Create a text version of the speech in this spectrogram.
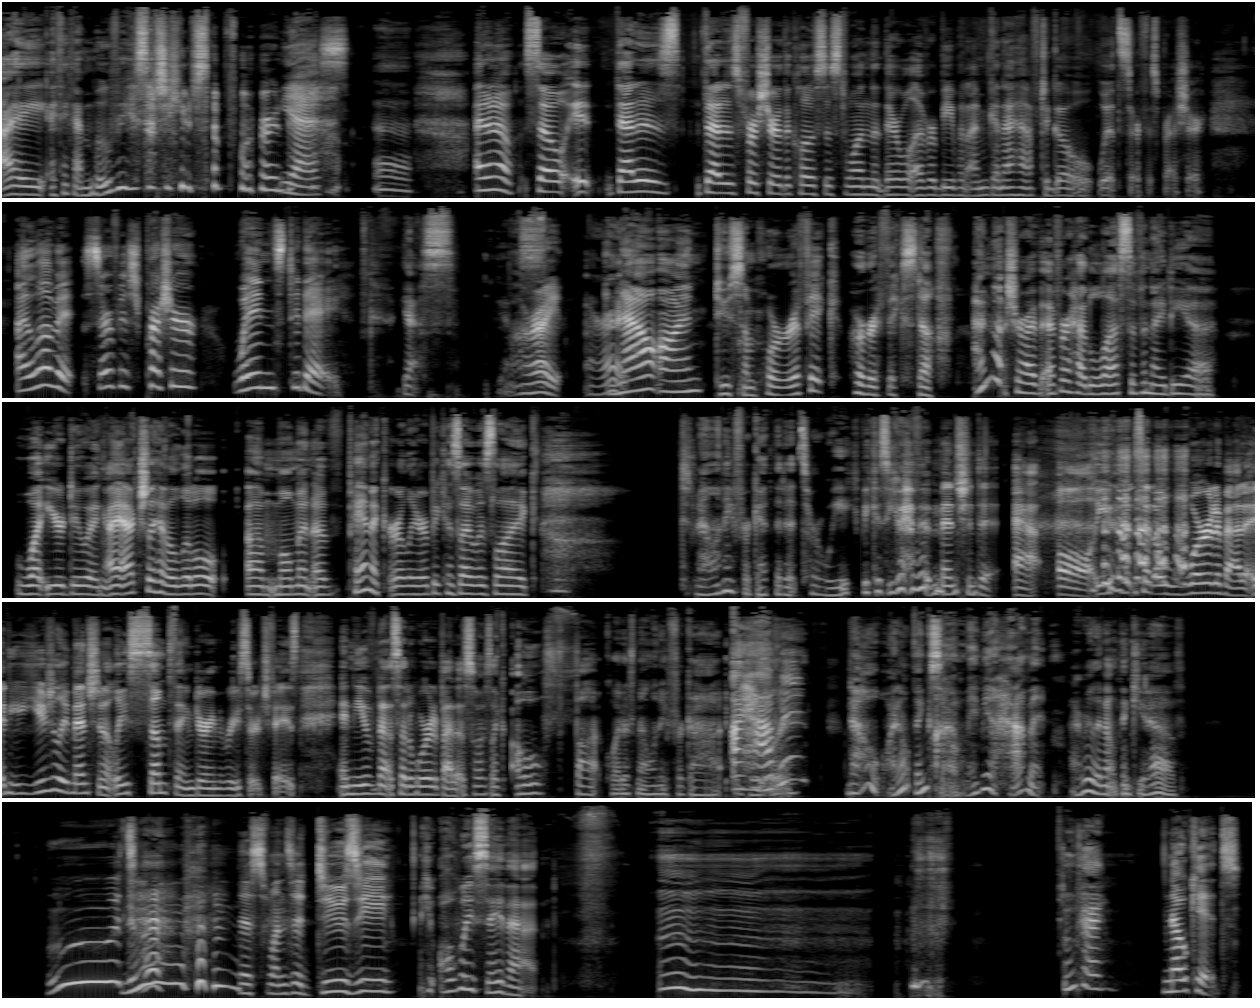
i i think that movie is such a huge step forward Yes. uh, i don't know so it that is that is for sure the closest one that there will ever be but i'm gonna have to go with surface pressure I love it. Surface pressure wins today. yes, yes. All right. all right Now on to some horrific, horrific stuff. i'm not sure i've ever had less of an idea what you're doing. I actually had a little um, moment of panic earlier because I was like, did Melanie forget that it's her week? Because you haven't mentioned it at all. You haven't said a word about it. And you usually mention at least something during the research phase. And you've not said a word about it. So I was like, oh, fuck. What if Melanie forgot? I haven't. No, I don't think so. Oh, maybe I haven't. I really don't think you have. Ooh, this one's a doozy. Always say that. Mm. okay. No kids.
